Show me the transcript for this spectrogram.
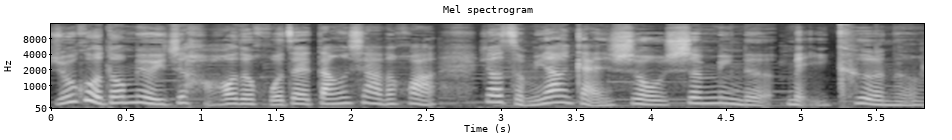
如果都没有一直好好的活在当下的话，要怎么样感受生命的每一刻呢？”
